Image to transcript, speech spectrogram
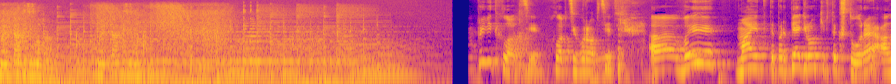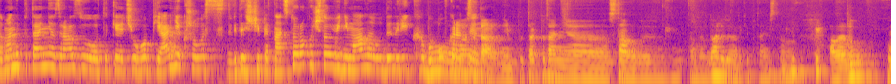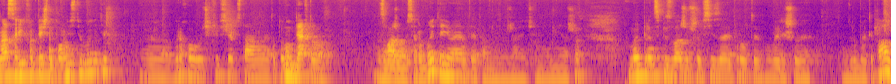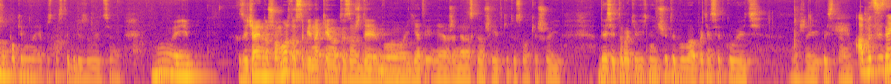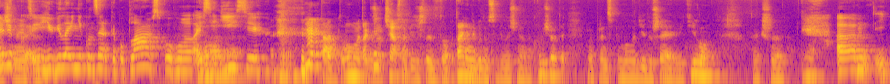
Мета змога. Мета змога. Привіт, хлопці, хлопці-горобці. Ви маєте тепер 5 років текстури, але в мене питання зразу таке: чого 5, якщо ви з 2015 року чи то віднімали один рік, бо був карантин? Ну, так, так питання ставили. Там не одна людина таке питання ставила. Але ну, у нас рік фактично повністю вилетів, враховуючи всі обставини. Тобто, ну, дехто зважувався робити івенти, там, незважаючи на що. Ми, в принципі, зваживши всі за і проти, вирішили там, зробити паузу, поки воно якось не стабілізується. Ну і звичайно, що можна собі накинути завжди, бо є, я вже не раз казав, що є такі тусовки, що і 10 років їх не чути було, а потім святкують вже якось там. Або це знаєш, як ювілейні концерти Поплавського, ICDC. Так, тому ми так вже чесно підійшли до того питання, не будемо собі лишнього накручувати. Ми, в принципі, молоді душею і тілом. Так що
